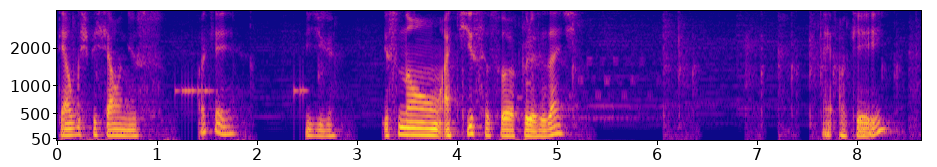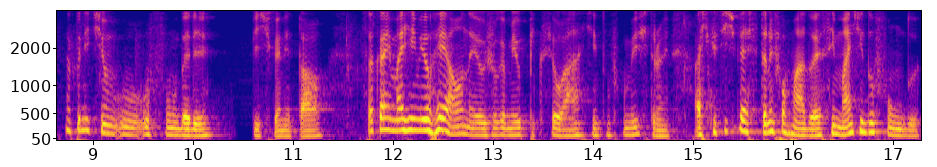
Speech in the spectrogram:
Tem algo especial nisso. Ok. Me diga. Isso não atiça sua curiosidade? É, ok. É bonitinho o, o fundo ali, piscando e tal. Só que a imagem é meio real, né? O jogo é meio pixel art, então ficou meio estranho. Acho que se tivesse transformado essa imagem do fundo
